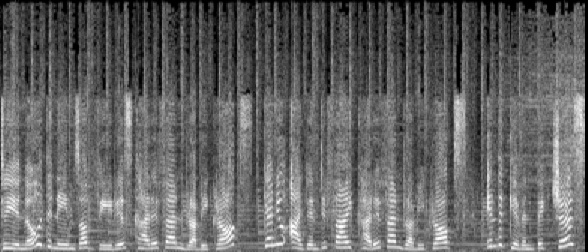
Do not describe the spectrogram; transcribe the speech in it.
Do you know the names of various Kharif and Rabi crops? Can you identify Kharif and Rabi crops in the given pictures?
